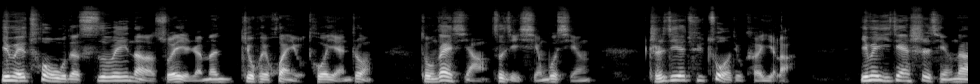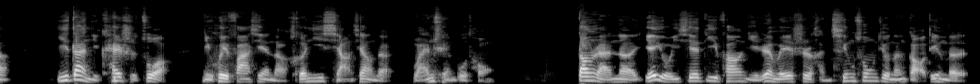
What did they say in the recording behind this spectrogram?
因为错误的思维呢，所以人们就会患有拖延症，总在想自己行不行，直接去做就可以了。因为一件事情呢，一旦你开始做，你会发现呢，和你想象的完全不同。当然呢，也有一些地方你认为是很轻松就能搞定的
